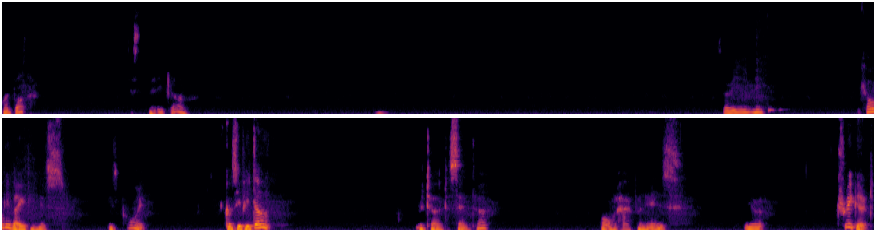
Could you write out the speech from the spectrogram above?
Why bother? Just let it go. So you need cultivating this this point. Because if you don't return to center, what will happen is you're triggered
